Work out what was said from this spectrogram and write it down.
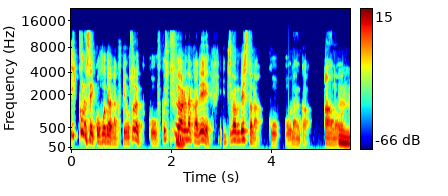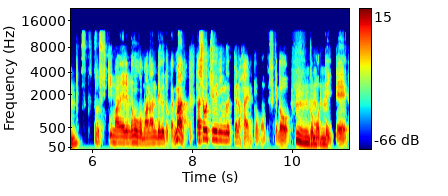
一個の成功法ではなくて、おそらくこう複数ある中で一番ベストな、こう、なんか、あの、うん、組織マネージメント方法を学んでいくとか、まあ、多少チューニングっていうのは入ると思うんですけど、うんうんうんうんと思っていて、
